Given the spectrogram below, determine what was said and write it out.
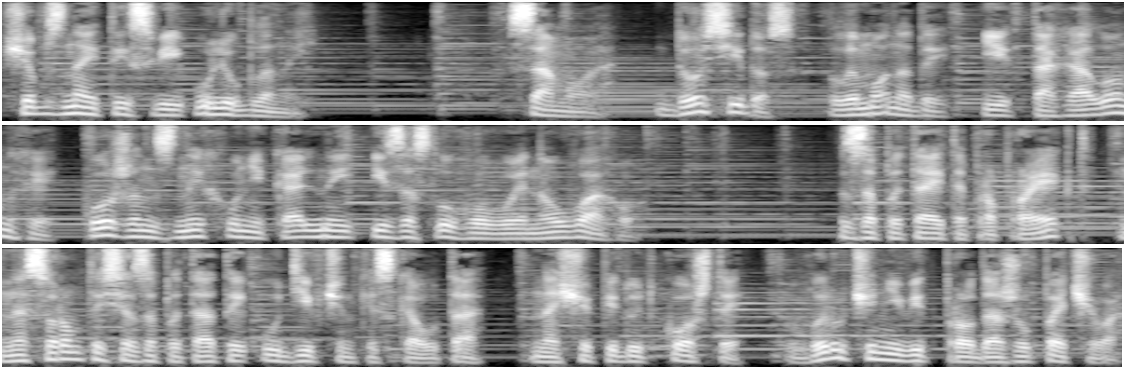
щоб знайти свій улюблений. Самоа, досідос, лимонади і тагалонги, кожен з них унікальний і заслуговує на увагу. Запитайте про проект, не соромтеся запитати у дівчинки скаута, на що підуть кошти, виручені від продажу печива.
